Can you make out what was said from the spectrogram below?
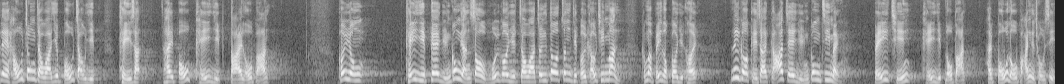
哋口中就話要保就業，其實係保企業大老闆。佢用企業嘅員工人數每個月就話最多津貼佢九千蚊，咁啊俾六個月佢。呢個其實係假借員工之名，俾錢企業老闆，係保老闆嘅措施。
